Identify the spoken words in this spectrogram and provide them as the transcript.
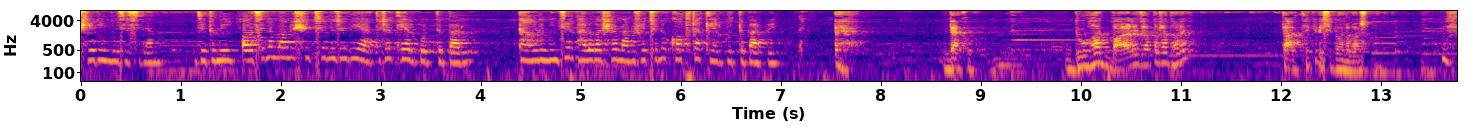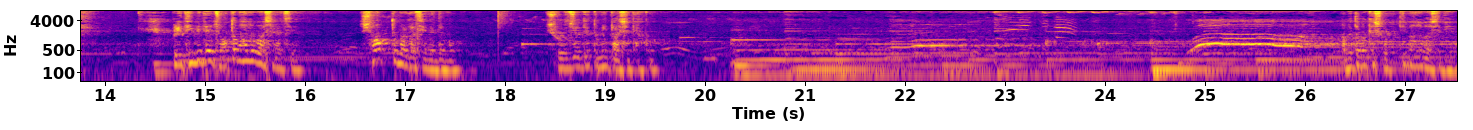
সেদিন বুঝেছিলাম যে তুমি অচেনা মানুষের জন্য যদি এতটা কেয়ার করতে পারো তাহলে নিজের ভালোবাসার মানুষের জন্য কতটা কেয়ার করতে পারবে? দেখো দু হাত বাড়ালে যতটা ধরে তার থেকে বেশি ভালোবাসবো। পৃথিবীতে যত ভালোবাসা আছে, সব তোমার কাছে এনে দেবো। শুধু যদি তুমি পাশে থাকো। আমি তোমাকে সত্যি ভালোবাসি দিই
